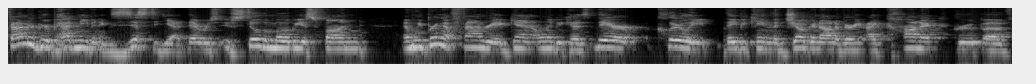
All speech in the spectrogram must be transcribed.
Foundry Group hadn't even existed yet. There was, it was still the Mobius Fund, and we bring up Foundry again only because they're clearly they became the juggernaut, a very iconic group of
